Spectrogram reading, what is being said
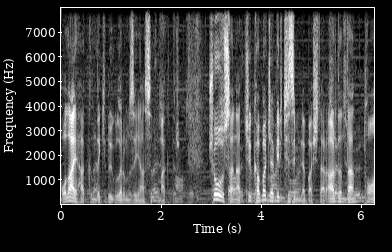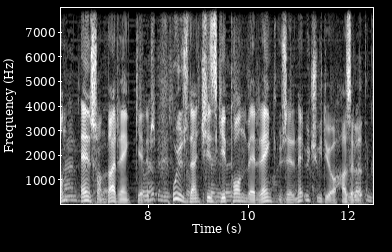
olay hakkındaki duygularımızı yansıtmaktır. Çoğu sanatçı kabaca bir çizimle başlar. Ardından ton, en sonda renk gelir. Bu yüzden çizgi, ton ve renk üzerine 3 video hazırladık.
